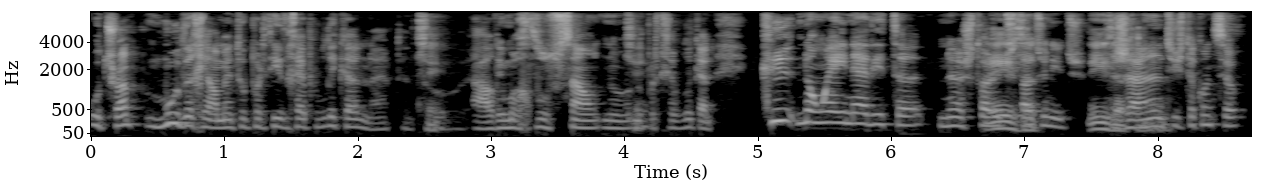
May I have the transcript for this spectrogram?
O, o Trump muda realmente o Partido Republicano, não é? Portanto, há ali uma revolução no, no. Partido Republicano que não é inédita na história dos Exato. Estados Unidos. Já Exatamente. antes isto aconteceu.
